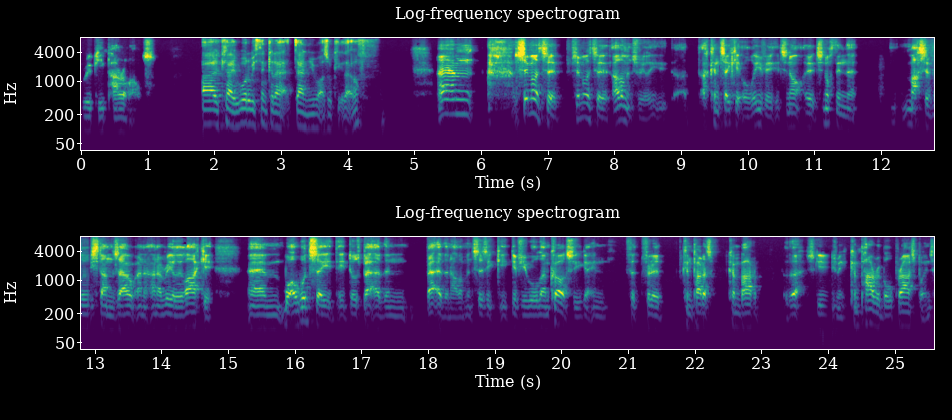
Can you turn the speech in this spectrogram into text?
rookie parallels. Okay, what do we think of that? Dan, you might as well kick that off. Um, similar to similar to elements, really. I can take it or leave it. It's not. It's nothing that massively stands out, and, and I really like it. Um, what I would say it, it does better than better than Elements is it, it gives you all them cards, so you're getting for for a compar compar uh, excuse me comparable price point.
